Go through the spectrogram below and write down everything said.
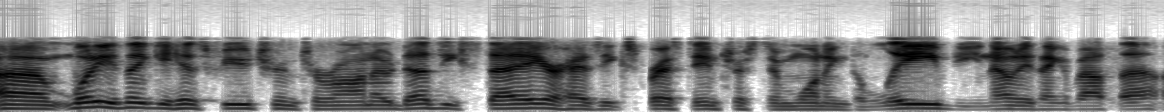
Um, what do you think of his future in Toronto? Does he stay or has he expressed interest in wanting to leave? Do you know anything about that?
